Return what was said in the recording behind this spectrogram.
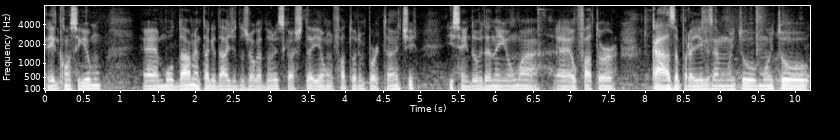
Ele conseguiu é, mudar a mentalidade dos jogadores, que eu acho que daí é um fator importante. E sem dúvida nenhuma, é, o fator casa para eles é muito, muito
